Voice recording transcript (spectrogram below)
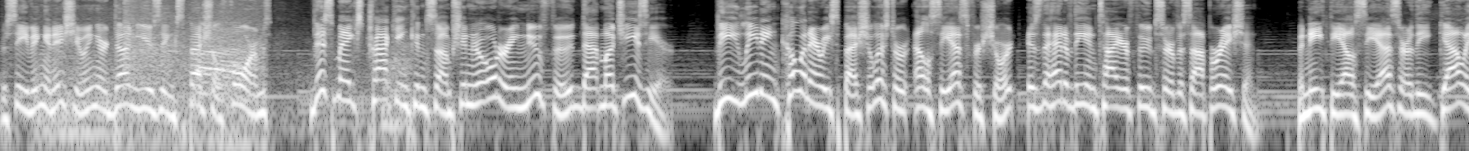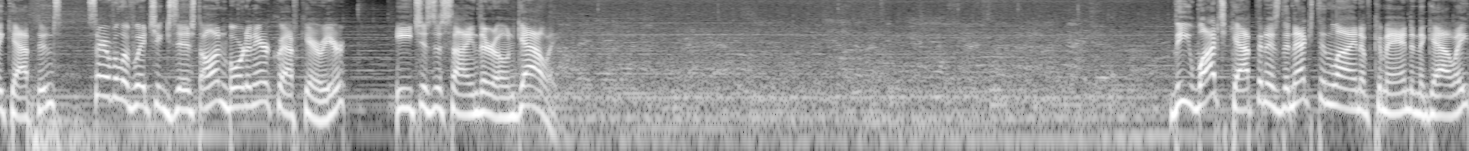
Receiving and issuing are done using special forms. This makes tracking consumption and ordering new food that much easier. The leading culinary specialist, or LCS for short, is the head of the entire food service operation. Beneath the LCS are the galley captains, several of which exist on board an aircraft carrier, each is assigned their own galley. The watch captain is the next in line of command in the galley.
